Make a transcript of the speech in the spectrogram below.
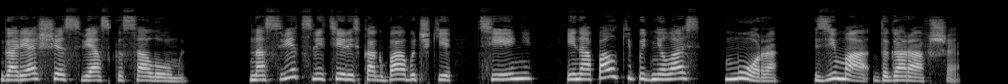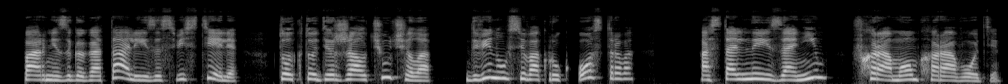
горящая связка соломы. На свет слетелись, как бабочки, тени, и на палке поднялась мора, зима догоравшая. Парни загоготали и засвистели. Тот, кто держал чучело, двинулся вокруг острова, остальные за ним в хромом хороводе.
